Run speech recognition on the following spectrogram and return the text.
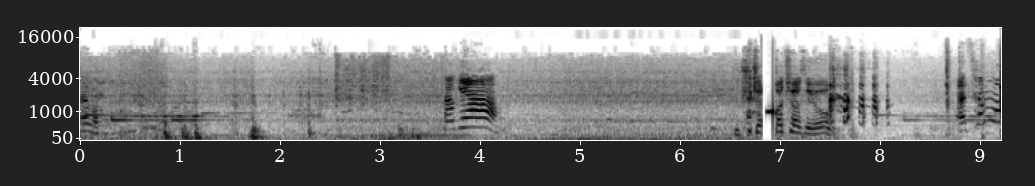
해봐. 자기야. 주차 같이 하세요. 아 참어.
